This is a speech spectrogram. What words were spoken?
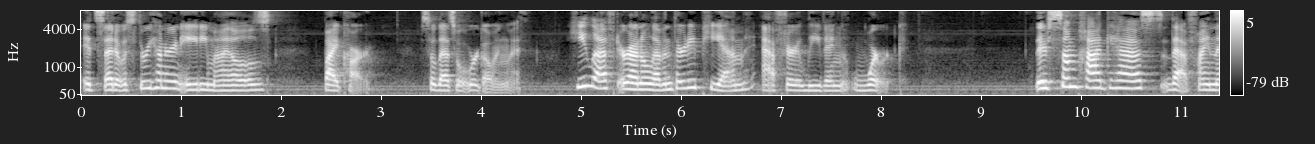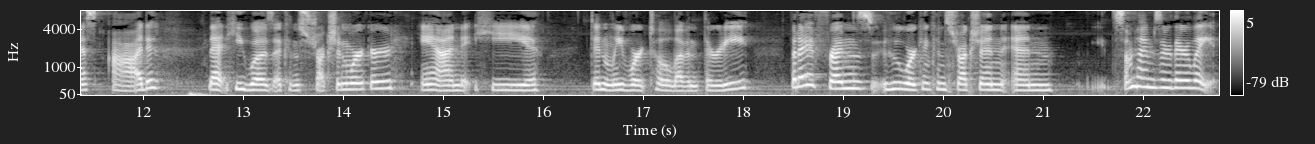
it said it was 380 miles by car. So that's what we're going with. He left around 11:30 p.m. after leaving work. There's some podcasts that find this odd that he was a construction worker and he didn't leave work till 11:30 but I have friends who work in construction and sometimes they're there late.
